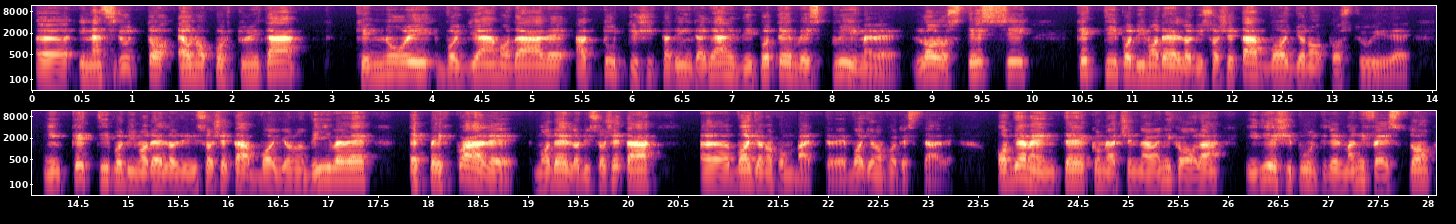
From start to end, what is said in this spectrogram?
eh, innanzitutto è un'opportunità che noi vogliamo dare a tutti i cittadini italiani di poter esprimere loro stessi che tipo di modello di società vogliono costruire, in che tipo di modello di società vogliono vivere e per quale modello di società eh, vogliono combattere, vogliono protestare. Ovviamente, come accennava Nicola, i dieci punti del manifesto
